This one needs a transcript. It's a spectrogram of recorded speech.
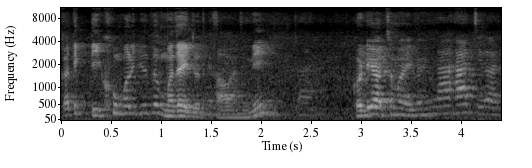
કતિક તીખું મળી ગયું તો મજા આવી જત ખાવાની નહીં? ખોટી વાત છે મારી ના સાચી વાત.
